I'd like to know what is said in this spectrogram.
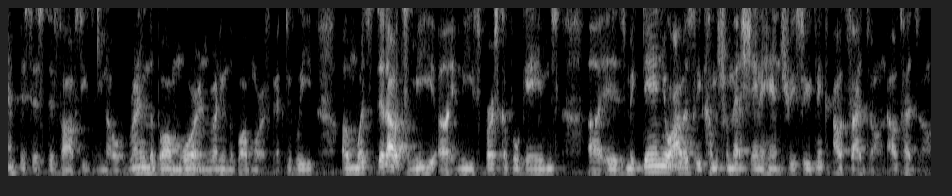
emphasis this offseason, you know, running the ball more and running the ball more effectively. Um, what stood out to me uh, in these first couple games uh, is McDaniel obviously comes from that Shanahan tree. So you think outside zone, outside zone.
